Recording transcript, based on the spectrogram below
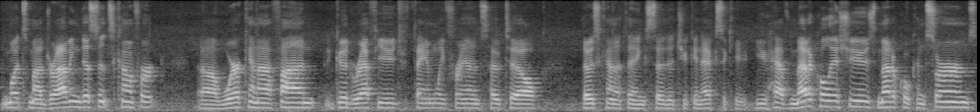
what's my driving distance comfort, uh, where can I find good refuge, family, friends, hotel, those kind of things, so that you can execute. You have medical issues, medical concerns,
